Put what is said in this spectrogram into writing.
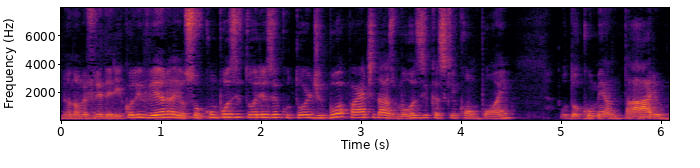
Meu nome é Frederico Oliveira, eu sou compositor e executor de boa parte das músicas que compõem o documentário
